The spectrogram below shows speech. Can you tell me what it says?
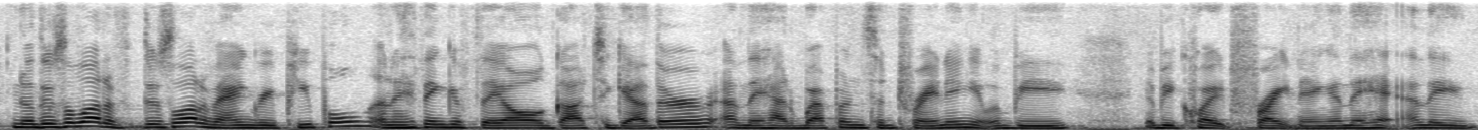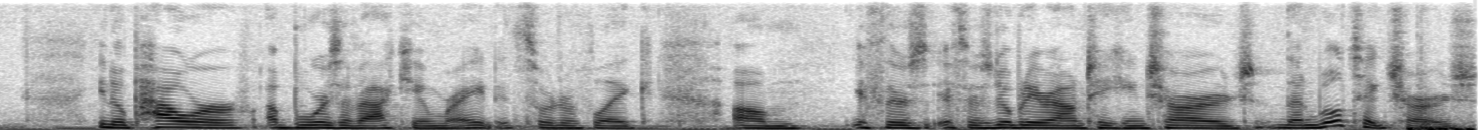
you know, there's a lot of there's a lot of angry people, and I think if they all got together and they had weapons and training, it would be it'd be quite frightening. And they and they, you know, power abhors a vacuum, right? It's sort of like. Um, if there's if there's nobody around taking charge, then we'll take charge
